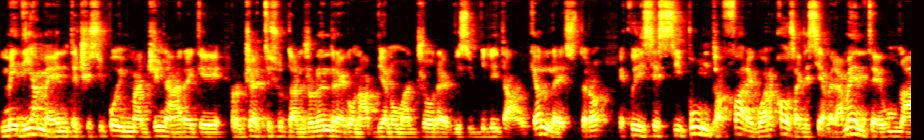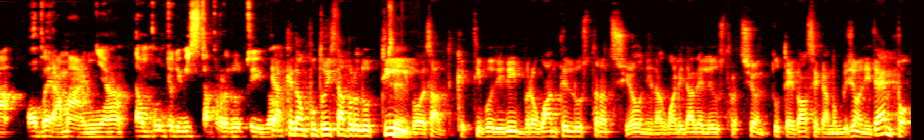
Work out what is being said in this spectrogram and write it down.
mediamente ci si può immaginare che progetti su Dungeon and Dragon abbiano maggiore visibilità anche all'estero e quindi se si punta a fare qualcosa che sia veramente una opera magna da un punto di vista produttivo. E anche da un punto di vista produttivo, sì. esatto, che tipo di libro, quante illustrazioni, la qualità delle illustrazioni, tutte cose che hanno bisogno di tempo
